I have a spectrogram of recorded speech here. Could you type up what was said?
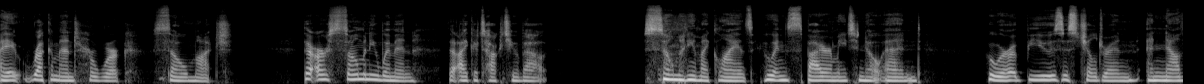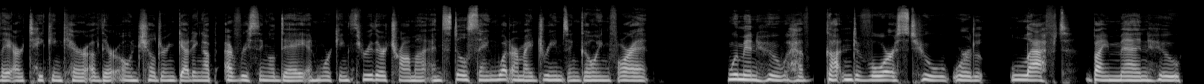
I recommend her work so much. There are so many women that I could talk to you about. So many of my clients who inspire me to no end who were abused as children and now they are taking care of their own children, getting up every single day and working through their trauma and still saying, What are my dreams and going for it. Women who have gotten divorced, who were left by men who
